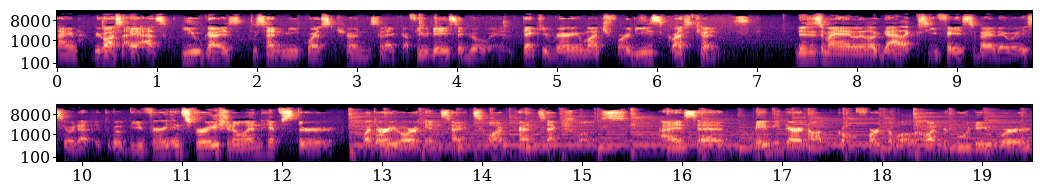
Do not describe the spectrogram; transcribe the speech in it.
time because I asked you guys to send me questions like a few days ago and thank you very much for these questions. This is my little galaxy face, by the way, so that it will be very inspirational and hipster. What are your insights on transsexuals? I said maybe they're not comfortable on who they were.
